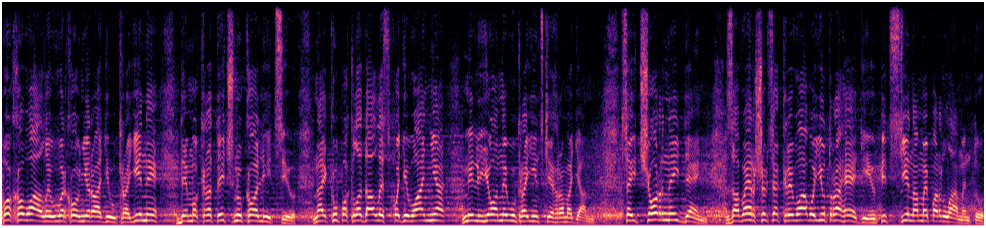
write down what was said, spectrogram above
поховали у Верховній Раді України демократичну коаліцію, на яку покладали сподівання мільйони українських громадян. Цей чорний день завершився кривавою трагедією під стінами парламенту,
